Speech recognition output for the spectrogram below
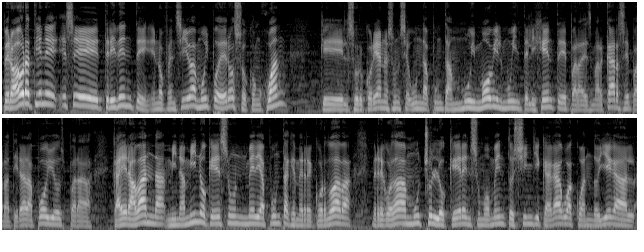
pero ahora tiene ese tridente en ofensiva muy poderoso con Juan, que el surcoreano es un segunda punta muy móvil, muy inteligente para desmarcarse, para tirar apoyos, para caer a banda. Minamino, que es un media punta que me recordaba, me recordaba mucho lo que era en su momento Shinji Kagawa cuando llega al,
